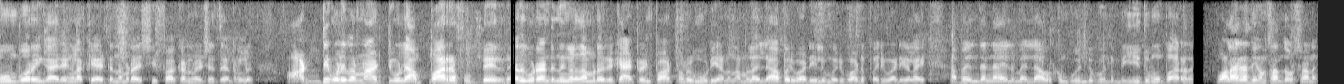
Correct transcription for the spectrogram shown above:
നോമ്പോറയും കാര്യങ്ങളൊക്കെ ആയിട്ട് നമ്മുടെ ഷിഫ കൺവെൻഷൻ സെന്ററിൽ അടിപൊളി പറഞ്ഞാൽ അടിപൊളി അപ്പാര ഫുഡായിരുന്നു അതുകൂടാണ്ട് നിങ്ങൾ നമ്മുടെ ഒരു കാറ്ററിംഗ് പാർട്ട്ണറും കൂടിയാണ്. നമ്മൾ എല്ലാ പരിപാടിയിലും ഒരുപാട് പരിപാടികളായി. അപ്പോൾ എന്തെന്നായാലും എല്ലാവർക്കും വീണ്ടും വീണ്ടും ഈദ് മുബാറക്. വളരെയധികം സന്തോഷമാണ്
